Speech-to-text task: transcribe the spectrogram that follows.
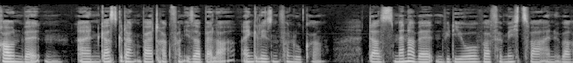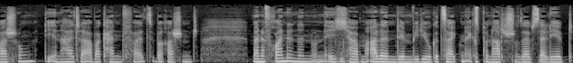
Frauenwelten. Ein Gastgedankenbeitrag von Isabella, eingelesen von Luca. Das Männerwelten-Video war für mich zwar eine Überraschung, die Inhalte aber keinenfalls überraschend. Meine Freundinnen und ich haben alle in dem Video gezeigten Exponate schon selbst erlebt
